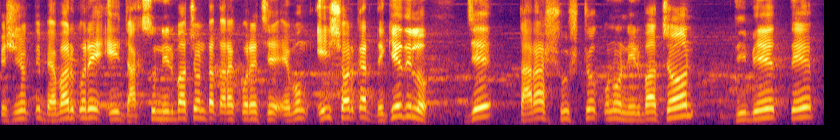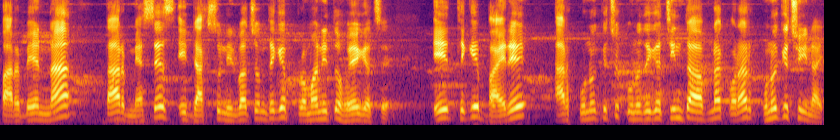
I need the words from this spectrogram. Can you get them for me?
পেশি শক্তি ব্যবহার করে এই ডাকসু নির্বাচনটা তারা করেছে এবং এই সরকার দেখিয়ে দিল যে তারা সুষ্ঠু কোনো নির্বাচন দিবেতে পারবে না। তার মেসেজ এই ডাকসু নির্বাচন থেকে প্রমাণিত হয়ে গেছে। এর থেকে বাইরে আর কোনো কিছু কোনো দিকে চিন্তা ভাবনা করার কোনো কিছুই নাই।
